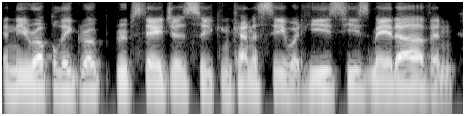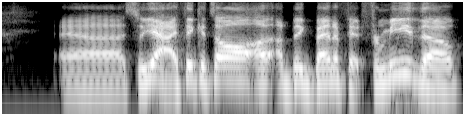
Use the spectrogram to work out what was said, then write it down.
in the Europa League group, group stages, so you can kind of see what he's he's made of. And uh, so yeah, I think it's all a, a big benefit for me though.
